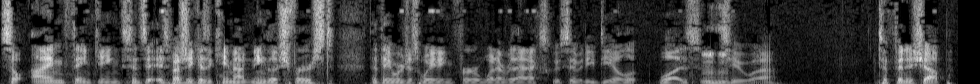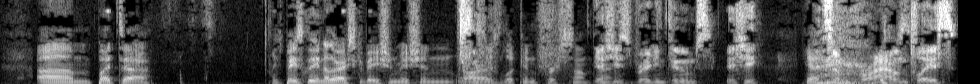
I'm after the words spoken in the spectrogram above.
So I'm thinking, since it, especially because it came out in English first, that they were just waiting for whatever that exclusivity deal was to uh, to finish up. Um, but uh, it's basically another excavation mission. Lara's looking for something. Yeah, she's raiding tombs, is she? yeah. Some brown place,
